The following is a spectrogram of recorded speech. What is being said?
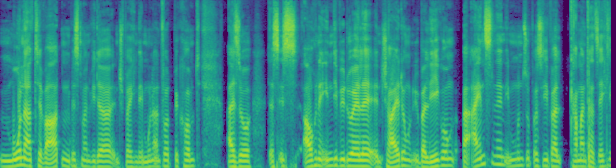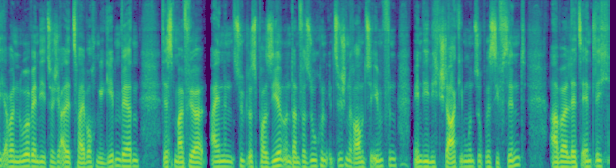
Monate warten, bis man wieder entsprechende Immunantwort bekommt. Also das ist auch eine individuelle Entscheidung und Überlegung. Bei einzelnen Immunsuppressiva kann man tatsächlich aber nur, wenn die zum Beispiel alle zwei Wochen gegeben werden, das mal für einen Zyklus pausieren und dann versuchen, im Zwischenraum zu impfen wenn die nicht stark immunsuppressiv sind. Aber letztendlich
